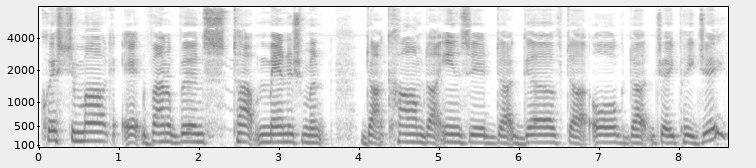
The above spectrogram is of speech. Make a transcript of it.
Question mark at vinylburns.topmanagement.com.nz.gov.org.jpg.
